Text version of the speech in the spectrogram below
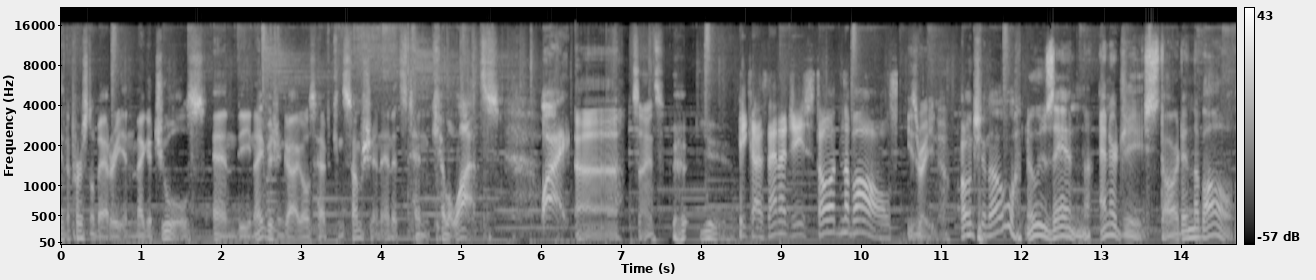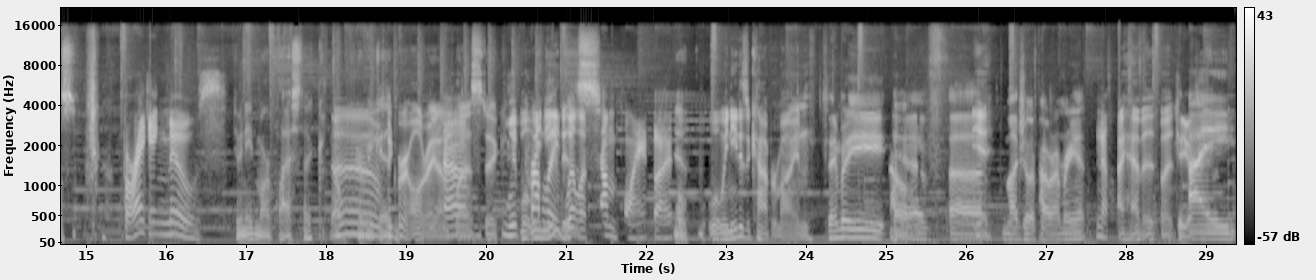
in the personal battery in megajoules, and the night vision goggles have consumption, and it's 10 kilowatts? Why? Uh, science. yeah. Because energy's stored in the balls. He's right, you know. Don't you know? News in. Energy stored in the balls. Breaking news. Do we need more plastic? Uh, Are we I think we're all right on Um, plastic. We what probably we need will at some point, but Yeah. what we need is a copper mine. Does anybody Oh. have uh, Yeah. modular power armor yet? no. I have it, but I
